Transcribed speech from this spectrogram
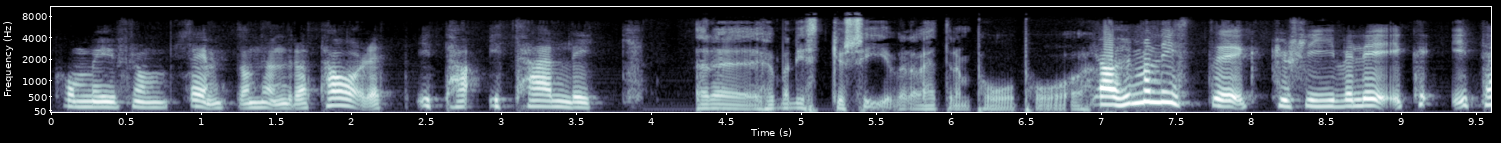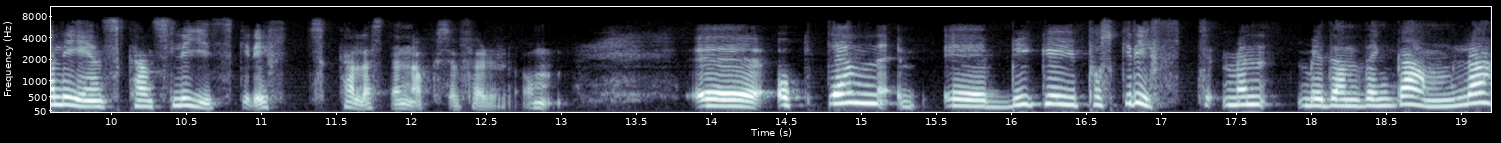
kommer ju från 1500-talet, Ita, italic, Är det humanistkursiv eller vad heter den på? på... ja humanistkursiv eller italiensk kansliskrift kallas den också för. Om, och den bygger ju på skrift, men medan den gamla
